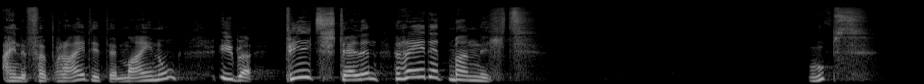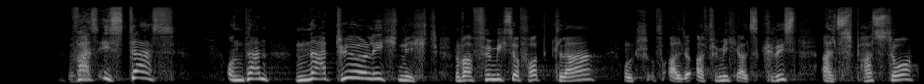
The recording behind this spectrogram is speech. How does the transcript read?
eine verbreitete Meinung über Pilzstellen redet man nicht. Ups, was ist das? Und dann natürlich nicht. Und war für mich sofort klar, und also für mich als Christ, als Pastor,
